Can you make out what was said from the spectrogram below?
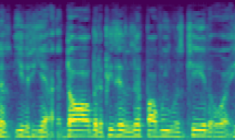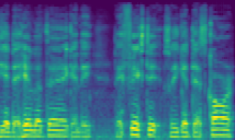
his either he had like a dog but a piece of his lip off when he was a kid, or he had that hair lip thing and they they fixed it so he got that scar.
